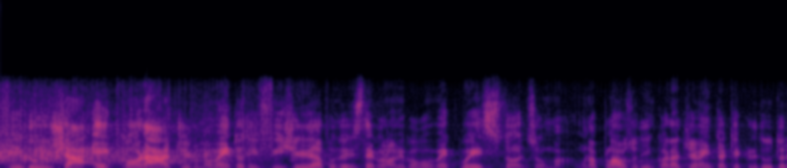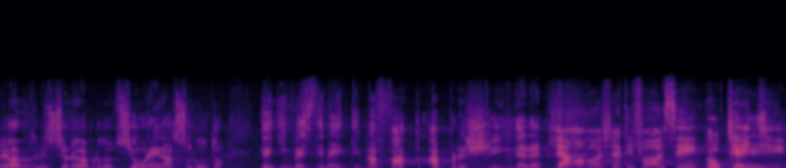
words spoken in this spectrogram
fiducia e coraggio in un momento difficile dal punto di vista economico come questo, insomma un applauso di incoraggiamento a chi ha creduto nella trasmissione, nella produzione, in assoluto degli investimenti va fatto a prescindere. Diamo voce ai tifosi? Ok. Gigi.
